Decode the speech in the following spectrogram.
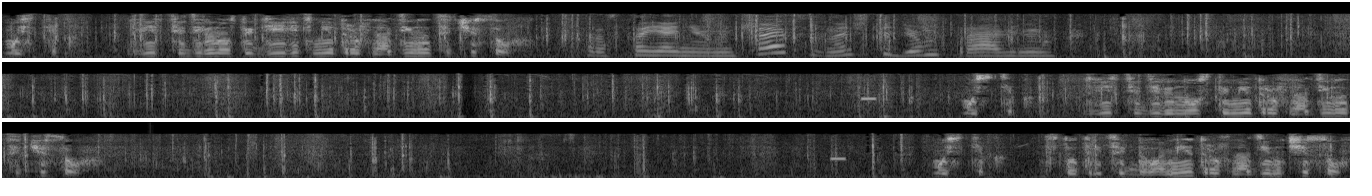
Мостик 299 метров на 11 часов. Расстояние уменьшается, значит идем правильно. Мостик 290 метров на 11 часов. Мостик 132 метров на 1 часов.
